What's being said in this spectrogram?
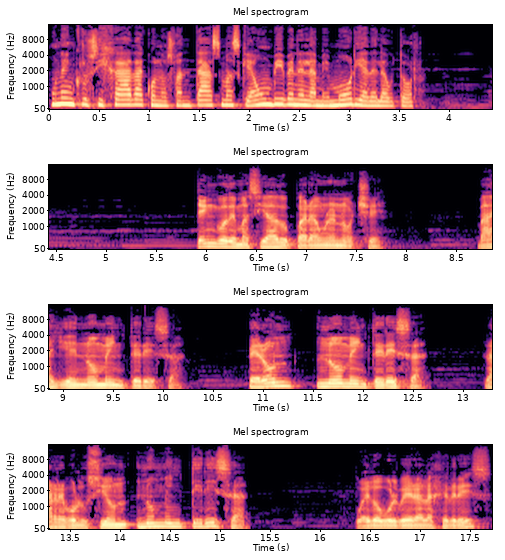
una encrucijada con los fantasmas que aún viven en la memoria del autor. Tengo demasiado para una noche, Valle no me interesa. Perón no me interesa. La revolución no me interesa. ¿Puedo volver al ajedrez?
